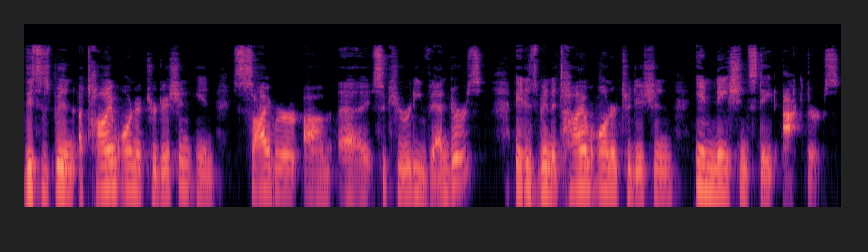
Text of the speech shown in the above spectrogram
This has been a time-honored tradition in cyber um, uh, security vendors. It has been a time-honored tradition in nation-state actors.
